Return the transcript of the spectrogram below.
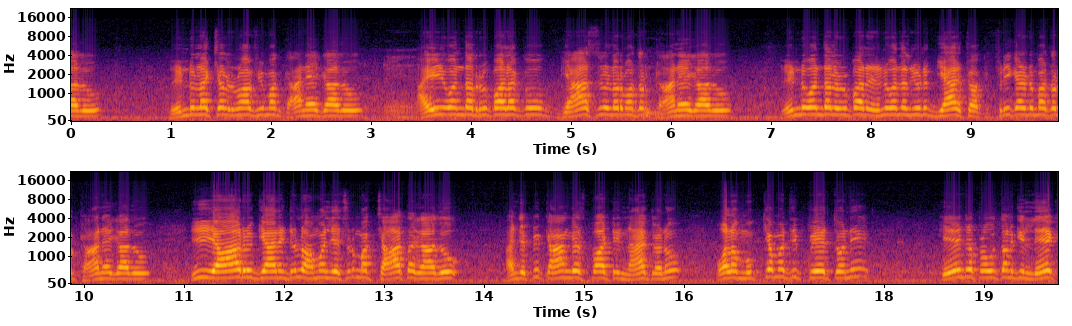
కాదు. రెండు లక్షల రుణమాఫీ మాకు కానే కాదు. ఐదు వందల రూపాయలకు గ్యాస్ సిలిండర్ మాత్రం కానే కాదు. రెండు వందల రూపాయలు రెండు వందల యూనిట్ గ్యాస్ ఫ్రీ కరెంట్ మాత్రం కానే కాదు. ఈ ఆరు గ్యారెంటీలు అమలు చేసడం మాకు చేత కాదు అని చెప్పి కాంగ్రెస్ పార్టీ నాయకులను వాళ్ళ ముఖ్యమంత్రి పేరుతోని కేంద్ర ప్రభుత్వానికి లేఖ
